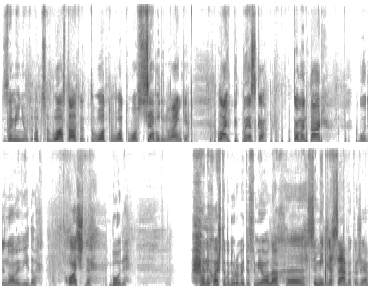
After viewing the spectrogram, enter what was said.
замінювати. От це во ставити, того, того, того. Все буде новеньке. Лайк, підписка, коментар. Буде нове відео. Хочете? Буде. Не хочете, будемо робити самі Олег е, самі для себе, каже.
